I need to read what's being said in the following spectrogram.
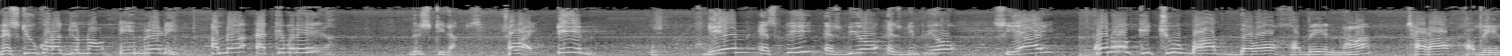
রেস্কিউ করার জন্য টিম রেডি। আমরা একেবারে দৃষ্টি রাখছি। সবাই, team! DM, SP, SDO, SDPO, CI, কোনো কিছু বাদ দেওয়া হবে না, ছাড়া হবে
